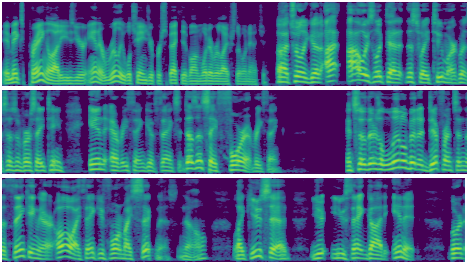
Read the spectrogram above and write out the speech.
it makes praying a lot easier and it really will change your perspective on whatever life's throwing at you. Uh, it's really good. I, I always looked at it this way too, Mark, when it says in verse 18, in everything give thanks. It doesn't say for everything. And so there's a little bit of difference in the thinking there. Oh, I thank you for my sickness. No. Like you said, you, you thank God in it. Lord,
